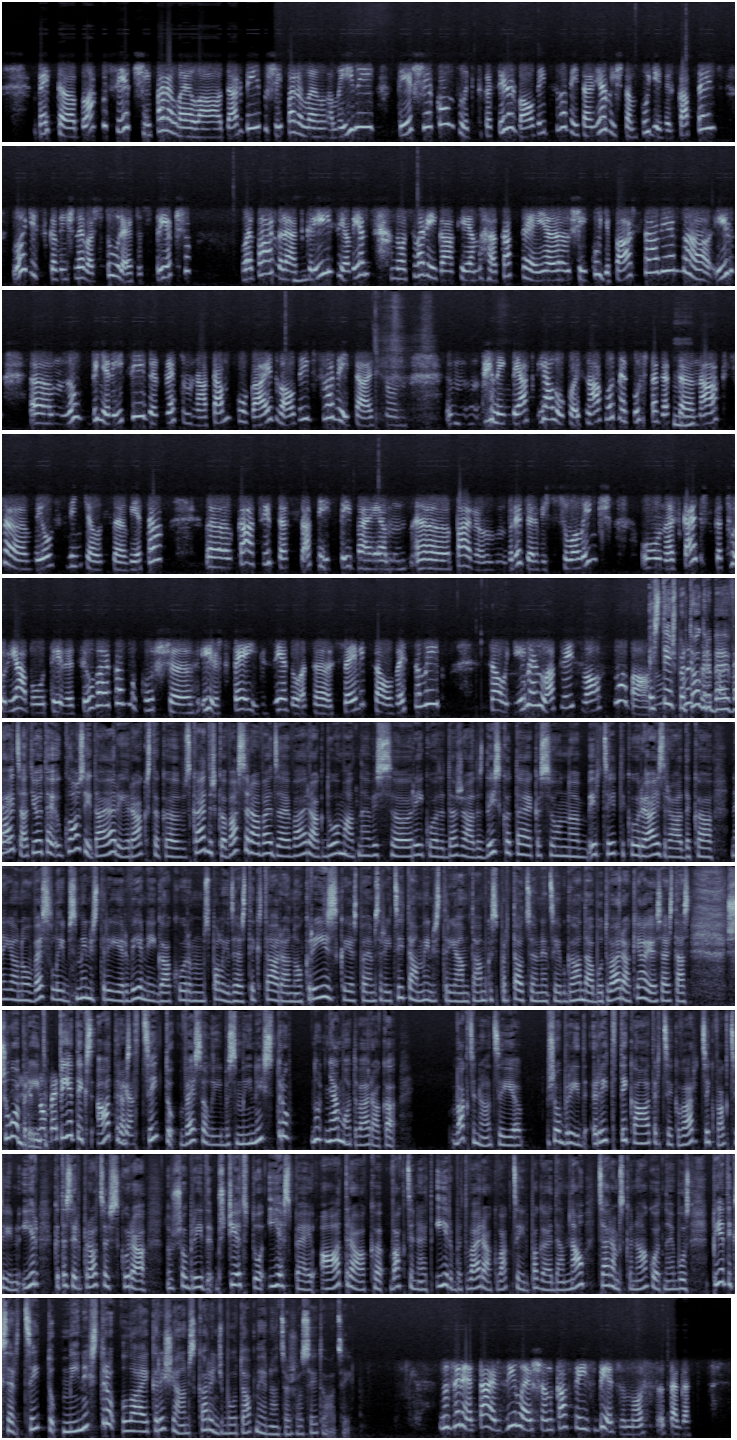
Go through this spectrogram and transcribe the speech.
Bet uh, blakus iet šī paralēlā darbība, šī paralēlā līnija, tieši šie konflikti, kas ir ar valdības vadītāju. Ja viņš tam kuģim ir kapteinis, loģiski, ka viņš nevar stūrēt uz priekšu, lai pārvarētu mm. krīzi, ja viens no svarīgākajiem uh, kapteiņa uh, šī kuģa pārstāvjiem uh, ir, um, nu, viņa rīcība ir pretrunā tam, ko gaida valdības vadītājs. Un, um, vienīgi bija jālūkojas nākotnē, kurš tagad mm. uh, nāks uh, Vils Viņķels uh, vietā. Eh, kāds ir tas attīstībai uh, par rezervistu soliņš. Un uh, skaidrs, ka tur jābūt cilvēkam, kurš ir spējīgs ziedot sevi, savu veselību, savu ģimeni Latvijas valsts labā. Es nu, tieši par to gribēju vaicāt, jo te klausītāji arī raksta, ka skaidrs, ka vasarā vajadzēja vairāk domāt, nevis uh, rīkot dažādas diskotēkas, un uh, ir citi, kuri aizrāda, ka ne jau no veselības ministrija ir vienīgā, kura mums palīdzēs tikt ārā no krīzes, ka iespējams arī citām ministrijām, tām, kas par tautsēmniecību gādā, būtu vairāk jāiesaistās. Šobrīd nu, bet, pietiks atrast jā. citu veselības ministru, nu, ņemot vērā, ka vakcinācija šobrīd rit tik ātri, cik var, cik vakcīnu ir, ka tas ir process, kurā nu, šobrīd šķiet to iespēju ātrāk vakcinēt ir, bet vairāk vakcīnu pagaidām nav. Cerams, ka nākotnē būs pietiks ar citu ministru, lai Krišjānis Kariņš būtu apmierināts ar šo situāciju. Nu, ziniet, tā ir zīmēšana kafijas biezumos tagad.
